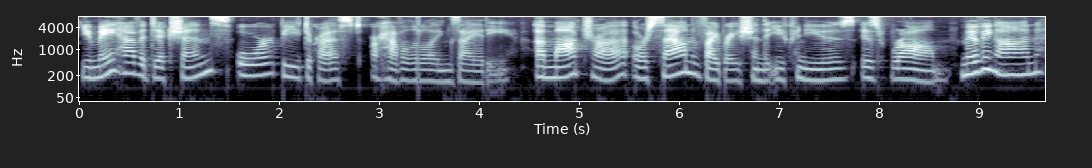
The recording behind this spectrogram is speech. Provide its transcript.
You may have addictions or be depressed or have a little anxiety. A mantra or sound vibration that you can use is Ram. Moving on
